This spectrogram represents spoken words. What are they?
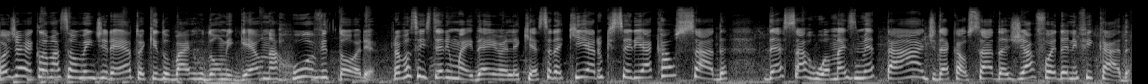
Hoje a reclamação vem direto aqui do bairro Dom Miguel, na Rua Vitória. Para vocês terem uma ideia, olha aqui, essa daqui era o que seria a calçada dessa rua, mas metade da calçada já foi danificada.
